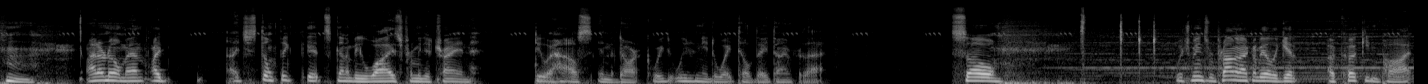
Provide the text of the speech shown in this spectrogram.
Hmm. I don't know, man. I I just don't think it's going to be wise for me to try and do a house in the dark. We, we need to wait till daytime for that. So, which means we're probably not going to be able to get a cooking pot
